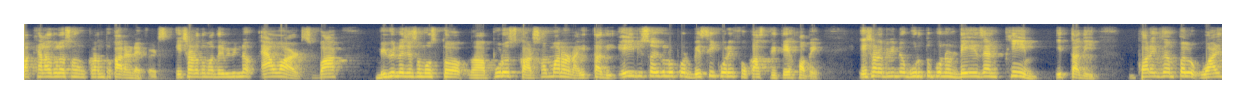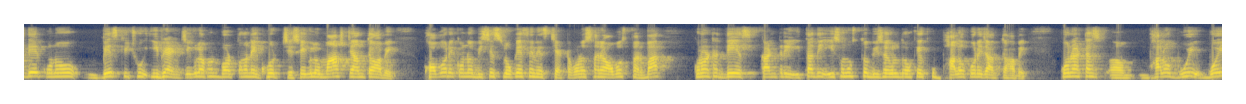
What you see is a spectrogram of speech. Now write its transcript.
বা খেলাধুলা সংক্রান্ত কারেন্ট অ্যাফেয়ার্স এছাড়া তোমাদের বিভিন্ন অ্যাওয়ার্ডস বা বিভিন্ন যে সমস্ত পুরস্কার, সম্মাননা ইত্যাদি, এই বিষয়গুলোর উপর বেশি করে ফোকাস দিতে হবে। এছাড়া বিভিন্ন গুরুত্বপূর্ণ ডেজ অ্যান্ড থিম ইত্যাদি। ফর এক্সাম্পল ওয়ার্ল্ডের কোনো বেশ কিছু ইভেন্ট যেগুলো এখন বর্তমানে ঘটছে, সেগুলো মাস্ট জানতে হবে। খবরে কোনো বিশেষ লোকেশন এসছে, একটা কোনো স্থানে অবস্থান বা কোনো একটা দেশ কান্ট্রি ইত্যাদি, এই সমস্ত বিষয়গুলো তোমাকে খুব ভালো করে জানতে হবে। কোন একটা ভালো বই বই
